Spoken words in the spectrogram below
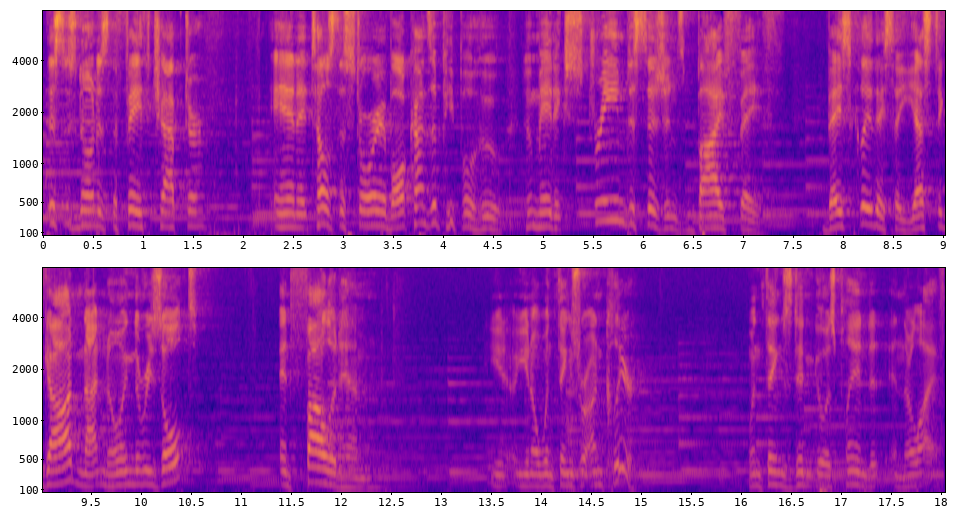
This is known as the faith chapter, and it tells the story of all kinds of people who, who made extreme decisions by faith. Basically, they say yes to God, not knowing the result, and followed Him, you know, you know when things were unclear, when things didn't go as planned in their life.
